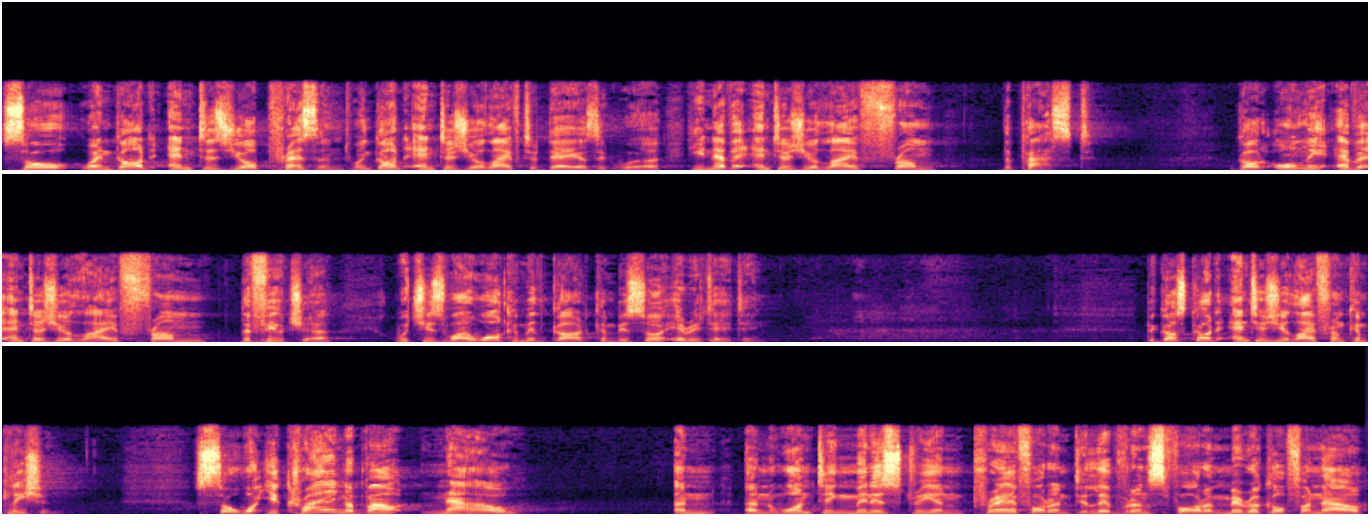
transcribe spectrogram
So when God enters your present, when God enters your life today, as it were, He never enters your life from the past. God only ever enters your life from the future, which is why walking with God can be so irritating. Because God enters your life from completion. So what you're crying about now and, and wanting ministry and prayer for and deliverance for a miracle for now,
